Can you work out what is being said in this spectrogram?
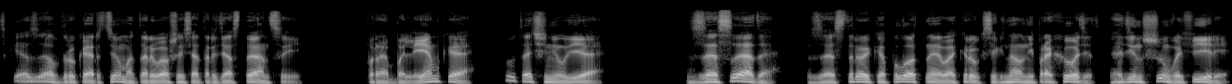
сказал вдруг Артем, оторвавшись от радиостанции. «Проблемка?» — уточнил я. «Засада. Застройка плотная вокруг, сигнал не проходит. Один шум в эфире».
